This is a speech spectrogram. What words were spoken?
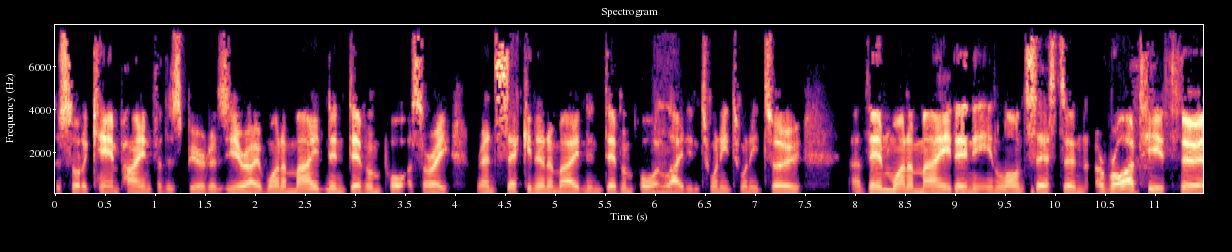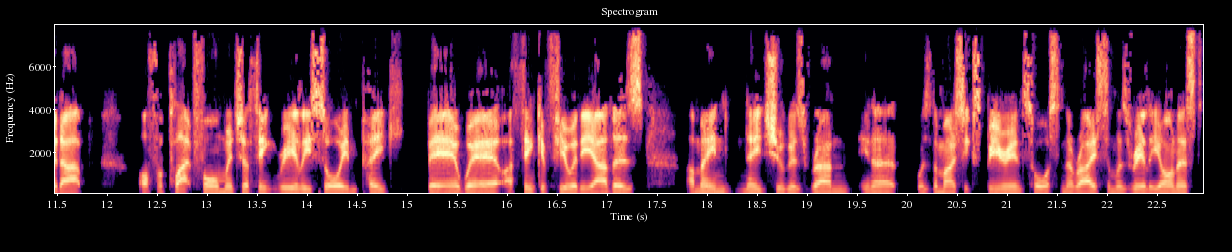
the sort of campaign for the Spirit of Zero. Won a maiden in Devonport. Sorry, ran second in a maiden in Devonport mm. late in 2022. Uh, then won a maiden in Launceston. Arrived here third up off a platform which I think really saw him peak Bear, where I think a few of the others, I mean, Need Sugar's run in a was the most experienced horse in the race and was really honest.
